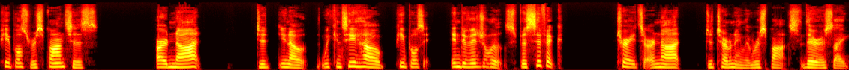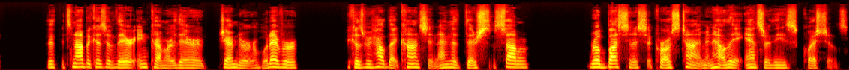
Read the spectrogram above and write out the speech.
people's responses are not, did, you know, we can see how people's individual specific traits are not determining the response. There is like, it's not because of their income or their gender or whatever, because we've held that constant and that there's some robustness across time and how they answer these questions.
